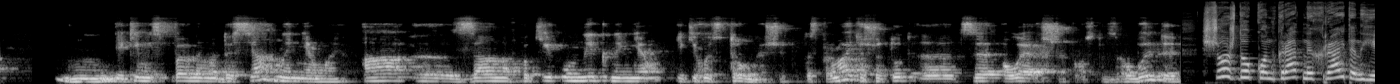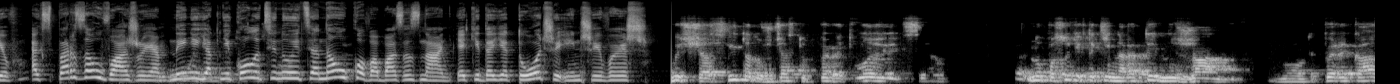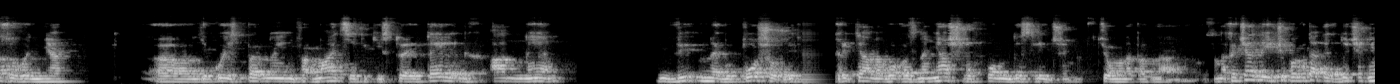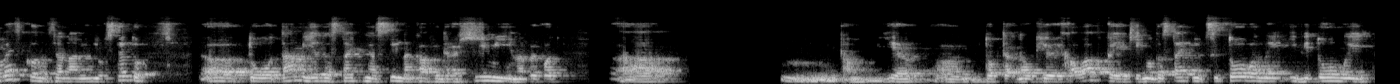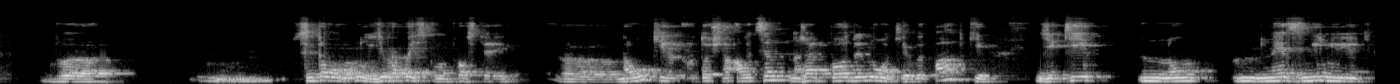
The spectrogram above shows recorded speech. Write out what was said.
якимись певними досягненнями, а е, за навпаки уникненням якихось труднощів. Тобто сприймайте, що тут е, це легше просто зробити. Що ж до конкретних рейтингів, експерт зауважує, нині як ніколи цінується наукова база знань, які дає той чи інший виш. Вища освіта дуже часто перетворюється, ну, по суті, в такий наративний жанр, ну, переказування якоїсь певної інформації, такий сторітелінг, а не, ну, пошук відкриття нового знання шляхом дослідження. В цьому, напевно. Хоча, якщо повертатись до Чернівецького національного університету, е, то там є достатньо сильна кафедра хімії, наприклад. е, Там є е, доктор наук Юрій Халавка, який ну, достатньо цитований і відомий в світовому, ну, європейському просторі е, науки, точно, але це, на жаль, поодинокі випадки, які ну, не змінюють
